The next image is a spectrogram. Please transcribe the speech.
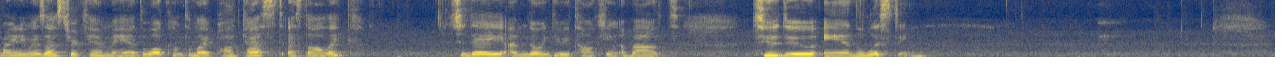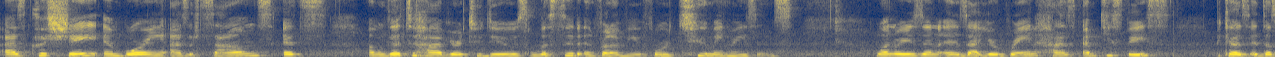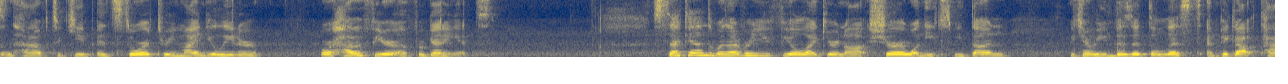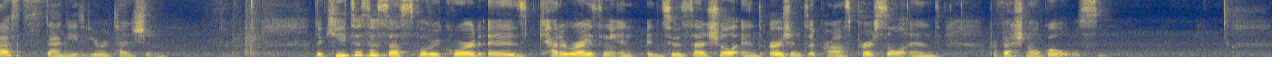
my name is Esther Kim and welcome to my podcast, Estaholic. Today I'm going to be talking about to do and listing. As cliche and boring as it sounds, it's um, good to have your to dos listed in front of you for two main reasons. One reason is that your brain has empty space because it doesn't have to keep it stored to remind you later or have a fear of forgetting it. Second, whenever you feel like you're not sure what needs to be done, you can revisit the list and pick out tasks that need your attention. The key to successful record is categorizing in, into essential and urgent across personal and professional goals.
